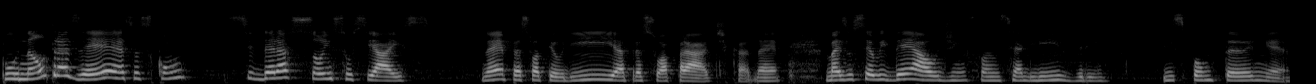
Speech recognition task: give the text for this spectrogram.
por não trazer essas considerações sociais, né, para sua teoria, para sua prática, né? Mas o seu ideal de infância livre, espontânea,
